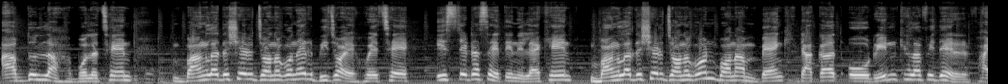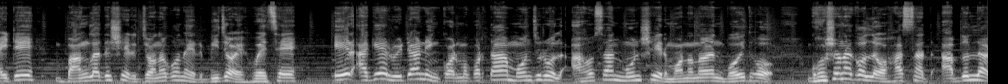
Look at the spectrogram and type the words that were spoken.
আবদুল্লাহ বলেছেন, বাংলাদেশের জনগণের বিজয় হয়েছে স্ট্যাটাসে তিনি লেখেন, বাংলাদেশের জনগণ বনাম ব্যাংক, ডাকাত ও ঋণ খেলাফিদের ফাইটে বাংলাদেশের জনগণের বিজয় হয়েছে। এর আগে রিটার্নিং কর্মকর্তা মঞ্জুরুল আহসান মুন্সির মনোনয়ন বৈধ ঘোষণা করলেও হাসনাত আবদুল্লাহ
